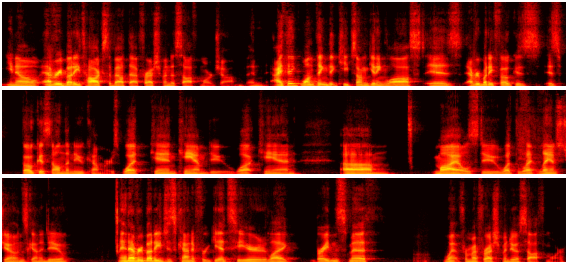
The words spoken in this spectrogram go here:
you know, everybody talks about that freshman to sophomore jump. And I think one thing that keeps on getting lost is everybody focus is focused on the newcomers. What can Cam do? What can um, Myles do? What Lance Jones going to do? And everybody just kind of forgets here, like Braden Smith went from a freshman to a sophomore.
